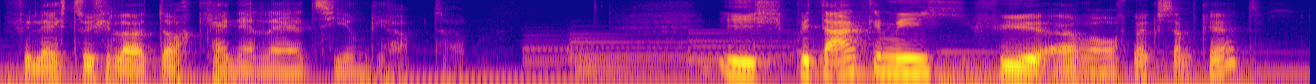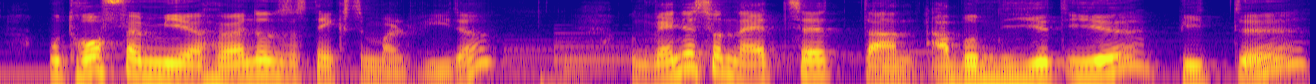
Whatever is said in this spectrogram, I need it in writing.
vielleicht solche Leute auch keinerlei Erziehung gehabt haben. Ich bedanke mich für eure Aufmerksamkeit und hoffe, wir hören uns das nächste Mal wieder. Und wenn ihr so nett seid, dann abonniert ihr bitte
